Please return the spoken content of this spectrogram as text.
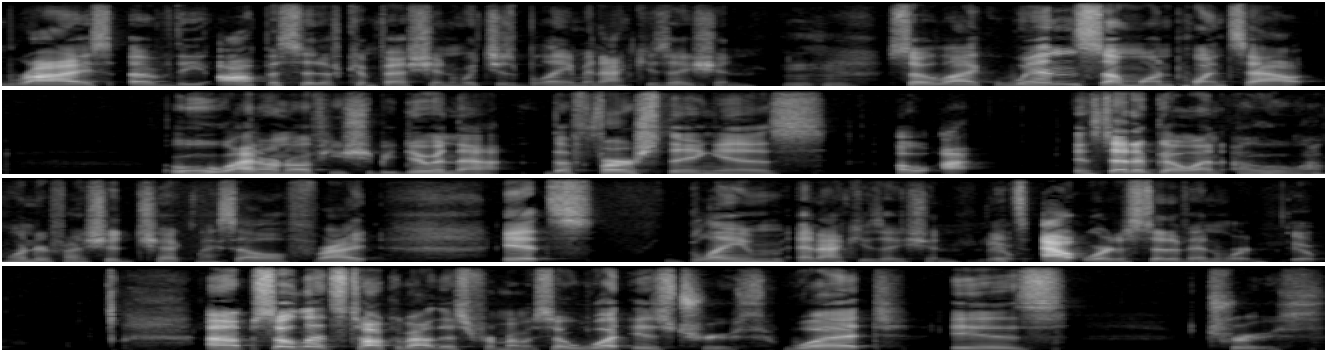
rise of the opposite of confession, which is blame and accusation. Mm-hmm. So, like when someone points out, "Oh, I don't know if you should be doing that," the first thing is, "Oh, I," instead of going, "Oh, I wonder if I should check myself," right? It's blame and accusation. It's outward instead of inward. Yep. Um, so let's talk about this for a moment. So, what is truth? What is truth?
